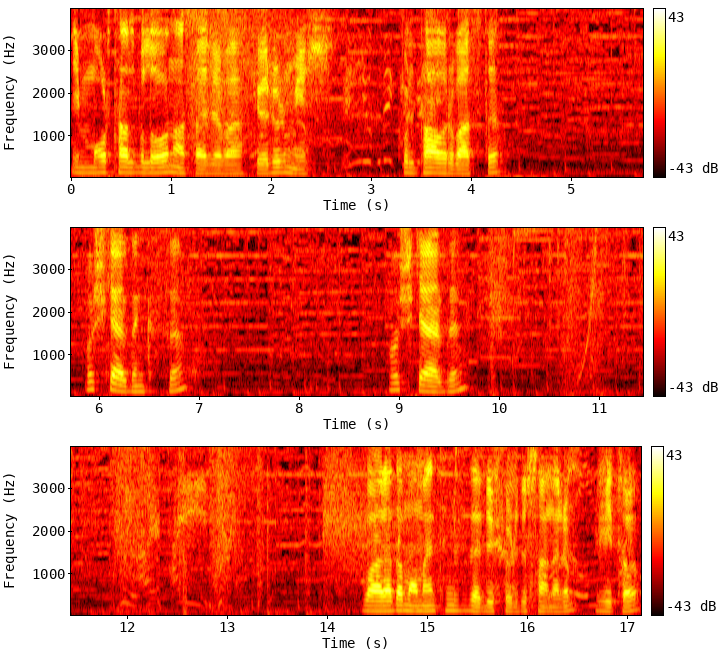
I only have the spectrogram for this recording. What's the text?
Immortal bloğu nasıl acaba? Görür müyüz? Full power bastı. Hoş geldin kızım. Hoş geldin. Bu arada momentimizi de düşürdü sanırım Jito.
